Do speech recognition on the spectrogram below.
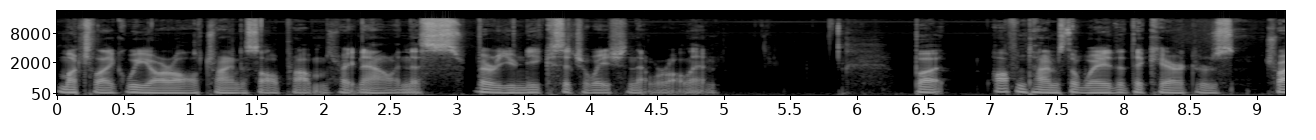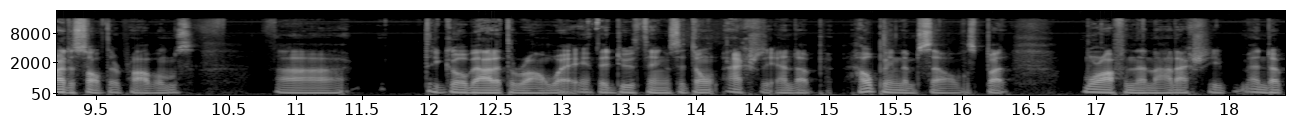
much like we are all trying to solve problems right now in this very unique situation that we're all in. But oftentimes, the way that the characters try to solve their problems, uh, they go about it the wrong way. They do things that don't actually end up helping themselves, but more often than not, actually end up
